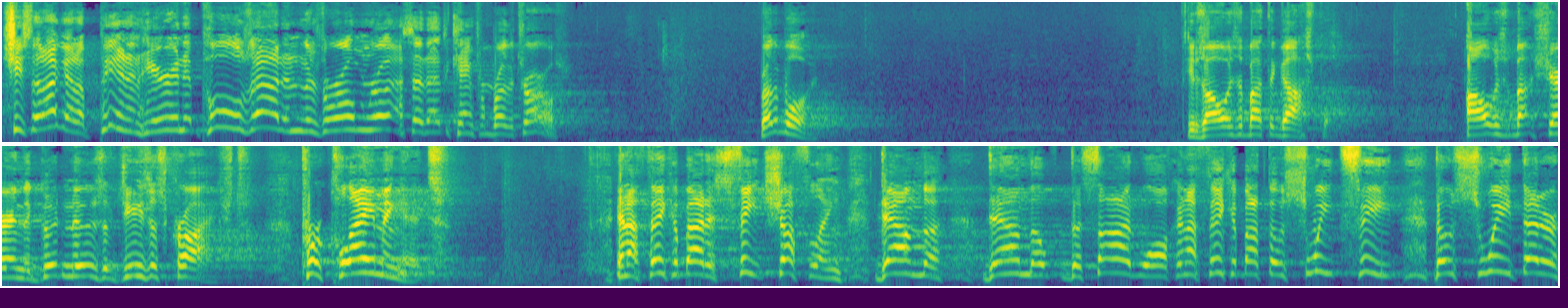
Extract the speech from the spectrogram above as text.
She said, I got a pin in here and it pulls out and there's the Roman road. I said, that came from Brother Charles. Brother Boyd. He was always about the gospel Always about sharing the good news of Jesus Christ, proclaiming it. And I think about his feet shuffling down the down the, the sidewalk, and I think about those sweet feet, those sweet that are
